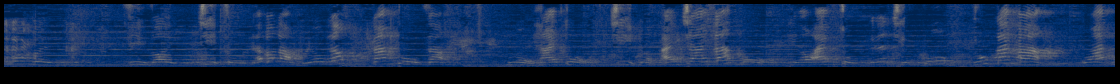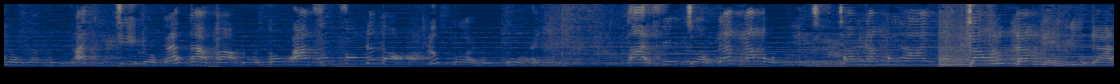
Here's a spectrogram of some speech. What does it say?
hương mình. Vì vậy, chị sớm đã có lòng yêu nước, các thù giặc. 12 tuổi, chị được anh trai giác ngộ theo anh trốn lên chiến khu giúp cách mạng. Qua nhiều lần thử thách, chị được phép đảm vào đội công chầu phiên Tết năm 1952, trong lúc đang ném lựu đạn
